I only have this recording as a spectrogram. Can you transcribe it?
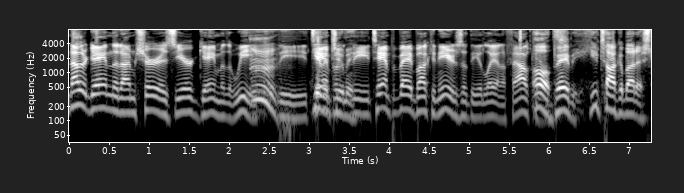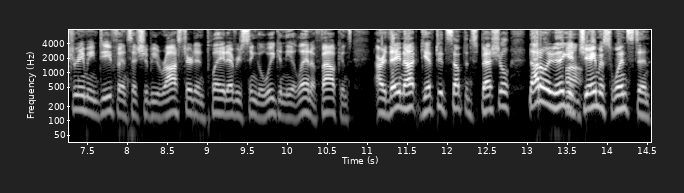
Another game that I'm sure is your game of the week. the Mm. It Tampa the Tampa Bay Buccaneers of the Atlanta Falcons. Oh, baby. You talk about a streaming defense that should be rostered and played every single week in the Atlanta Falcons. Are they not gifted something special? Not only do they get Jameis Winston,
